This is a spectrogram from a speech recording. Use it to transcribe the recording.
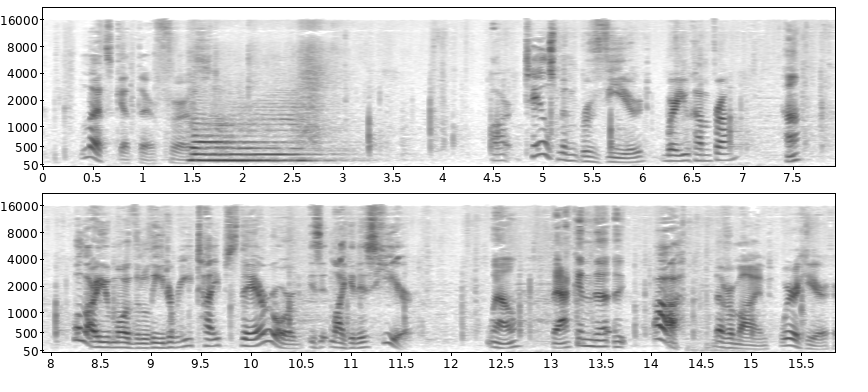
let's get there first. Are talesmen revered where you come from? Huh? Well, are you more the leadery types there, or is it like it is here? Well, back in the. uh, Ah, never mind. We're here.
